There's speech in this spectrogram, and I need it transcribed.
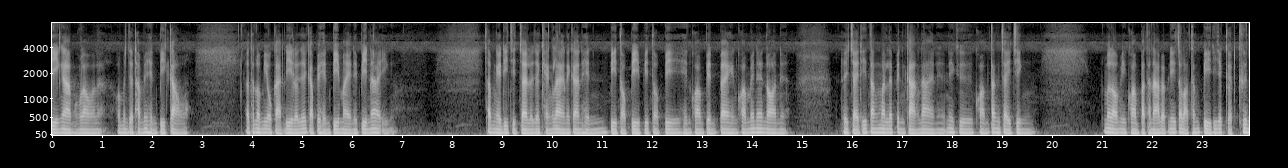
ดีงามของเราแหละเพราะมันจะทำให้เห็นปีเก่า แล้วถ้าเรามีโอกาสดีเราจะกลับไปเห็นปีใหม่ในปีหน้าอีก ทำไงดีจิตใจเราจะแข็งแรงในการเห็นปีต่อปี ปีต่อปี เห็นความเปลี่ยนแปลง เห็นความไม่แน่นอนเนี่ยโดยใจที่ตั้งมั่นและเป็นกลางได้นี่นี่คือความตั้งใจจริง เมื่อเรามีความปรารถนาแบบนี้ตลอดทั้งปีที่จะเกิดขึ้น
